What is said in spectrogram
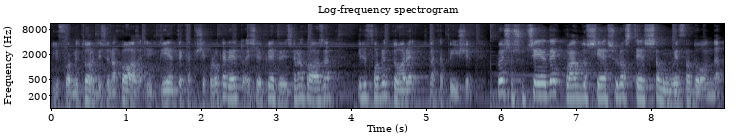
il fornitore dice una cosa, il cliente capisce quello che ha detto e se il cliente dice una cosa, il fornitore la capisce. Questo succede quando si è sulla stessa lunghezza d'onda.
